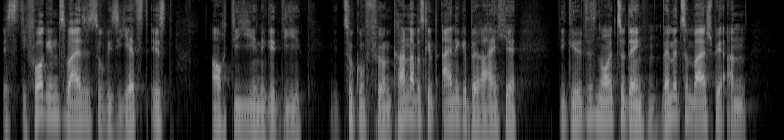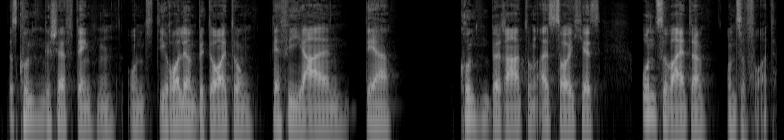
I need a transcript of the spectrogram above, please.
ist die Vorgehensweise, so wie sie jetzt ist, auch diejenige, die in die Zukunft führen kann. Aber es gibt einige Bereiche, die gilt es neu zu denken. Wenn wir zum Beispiel an das Kundengeschäft denken und die Rolle und Bedeutung der Filialen, der Kundenberatung als solches und so weiter und so fort.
